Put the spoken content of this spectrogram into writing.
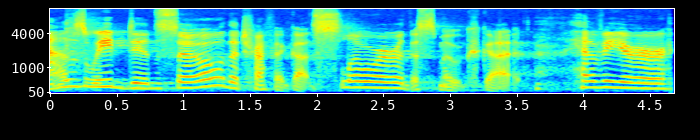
As we did so, the traffic got slower, the smoke got heavier,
